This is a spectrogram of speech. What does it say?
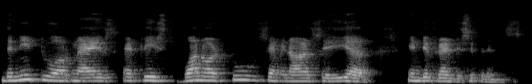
They need to organize at least one or two seminars a year in different disciplines.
